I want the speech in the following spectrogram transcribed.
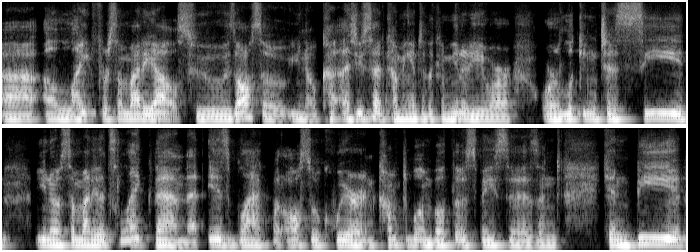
uh, a light for somebody else who is also, you know, as you said, coming into the community or or looking to see, you know, somebody that's like them, that is black but also queer and comfortable in both those spaces, and can be,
